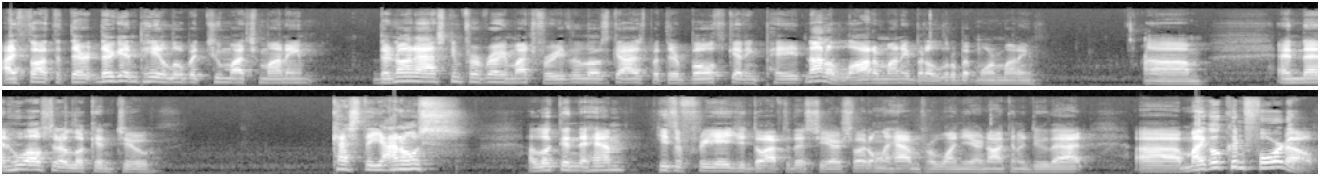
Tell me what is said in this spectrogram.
I thought that they're they're getting paid a little bit too much money. They're not asking for very much for either of those guys, but they're both getting paid not a lot of money, but a little bit more money. Um, and then who else did I look into? Castellanos. I looked into him. He's a free agent though after this year, so I'd only have him for one year. Not going to do that. Uh, Michael Conforto.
